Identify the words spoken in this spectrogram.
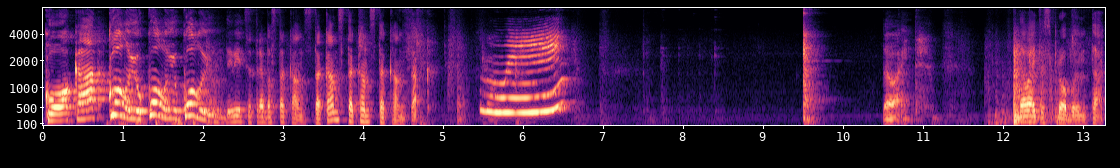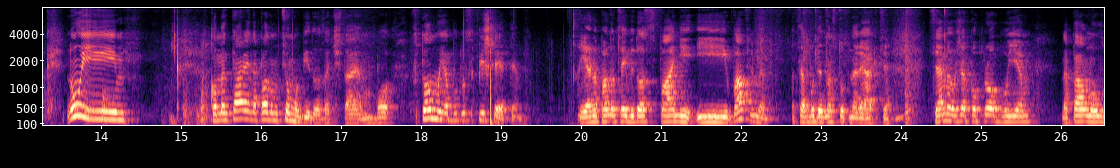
кока колою, колою, колою. Дивіться, треба стакан. Стакан, стакан, стакан. Так. Давайте. Давайте спробуємо так. Ну і коментарі, напевно, в цьому відео зачитаємо, бо в тому я буду спішити. Я, напевно, цей відео з Фані і вафлями. Це буде наступна реакція. Це ми вже попробуємо, напевно, у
